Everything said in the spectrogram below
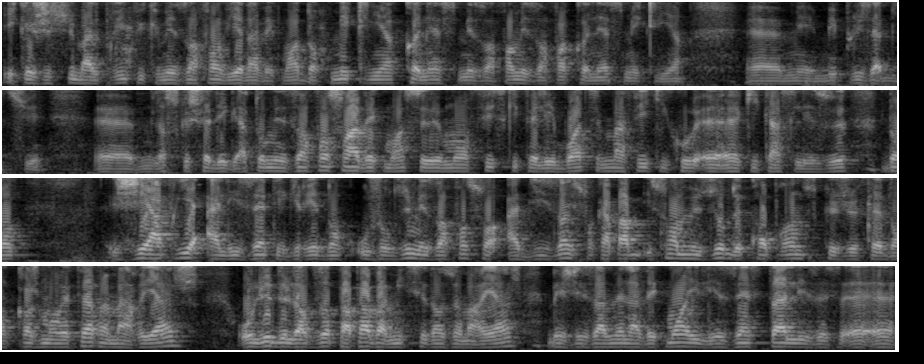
et que je suis mal pris puis que mes enfants viennent avec moi. Donc mes clients connaissent mes enfants, mes enfants connaissent mes clients, euh, mes, mes plus habitués. Euh, lorsque je fais des gâteaux, mes enfants sont avec moi. C'est mon fils qui fait les boîtes, c'est ma fille qui, euh, qui casse les œufs. Donc j'ai appris à les intégrer. Donc aujourd'hui, mes enfants sont à 10 ans, ils sont capables, ils sont en mesure de comprendre ce que je fais. Donc quand je m'en vais faire un mariage, au lieu de leur dire papa va mixer dans un mariage, ben je les amène avec moi, ils les installent les, euh, euh,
